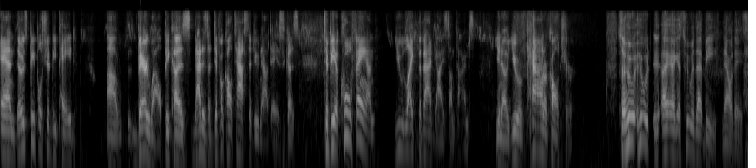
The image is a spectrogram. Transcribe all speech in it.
and those people should be paid uh, very well because that is a difficult task to do nowadays. Because to be a cool fan, you like the bad guys sometimes. You know, you're counterculture. So who who would I, I guess who would that be nowadays?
